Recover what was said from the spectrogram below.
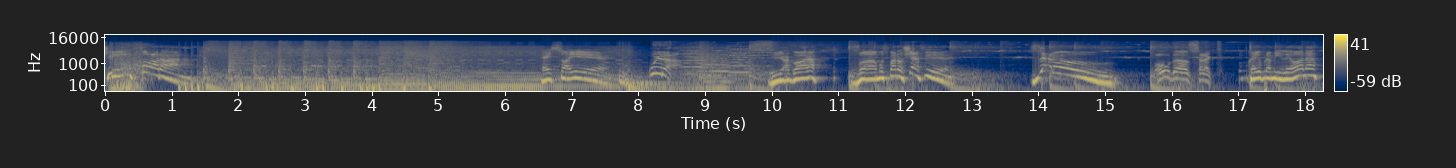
Quem fora! É isso aí! Winner! E agora, vamos para o chefe! Zero! Order select. Caiu pra mim Leona,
